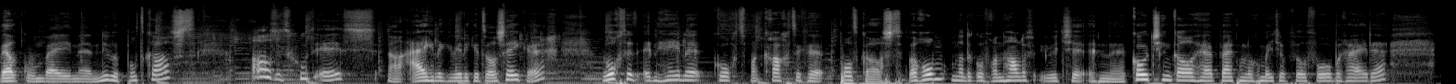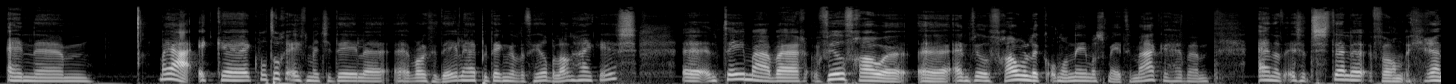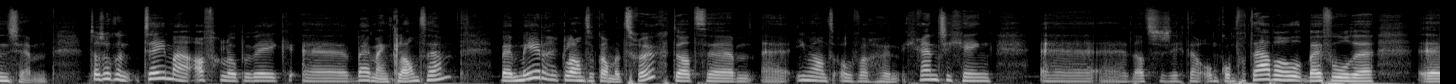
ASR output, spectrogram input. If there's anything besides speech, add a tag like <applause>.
welkom bij een uh, nieuwe podcast. Als het goed is, nou eigenlijk weet ik het wel zeker, wordt het een hele kort maar krachtige podcast. Waarom? Omdat ik over een half uurtje een uh, coaching call heb waar ik me nog een beetje op wil voorbereiden. En, um, maar ja, ik, uh, ik wil toch even met je delen wat ik te delen heb. Ik denk dat het heel belangrijk is. Uh, een thema waar veel vrouwen en veel vrouwelijke ondernemers mee te maken hebben. En dat is het stellen van grenzen. Het was ook een thema afgelopen week bij mijn klanten. Bij meerdere klanten kwam het terug dat ehm, iemand over hun grenzen ging. Dat ze zich daar oncomfortabel bij voelden.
